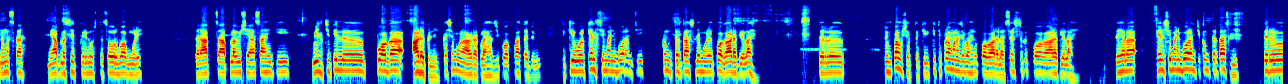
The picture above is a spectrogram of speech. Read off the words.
नमस्कार. मी आपला शेतकरी दोस्त सौर वाघमोडे तर आजचा आपला विषय असा आहे की वेलचीतील पोगा अडकणे. कशामुळे अडकला? हा जी पोग पाहताय तुम्ही ती केवळ कॅल्शियम आणि बोरांची कमतरता असल्यामुळे पोगा अडकलेला आहे. तर तुम्ही पाहू शकता की किती प्रमाणाच्या बाहेर पोगा अडकला आहे. सरसकट पोगा अडकलेला आहे. तर ह्याला कॅल्शियम आणि बोरांची कमतरता असली तर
